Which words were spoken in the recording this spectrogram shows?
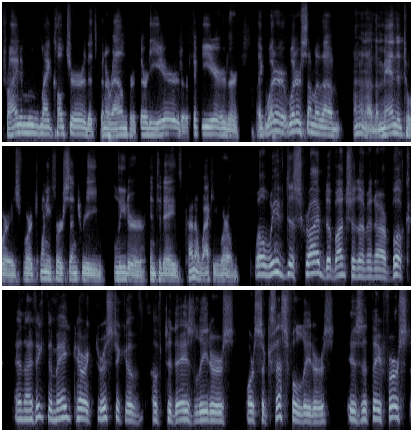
trying to move my culture that's been around for 30 years or 50 years or like what are what are some of the I don't know, the mandatories for a 21st century leader in today's kind of wacky world? Well, we've described a bunch of them in our book. And I think the main characteristic of, of today's leaders or successful leaders is that they first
